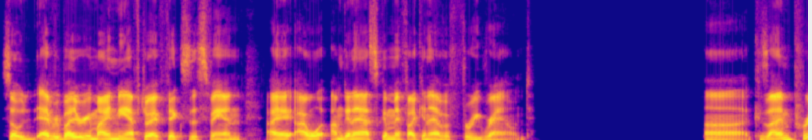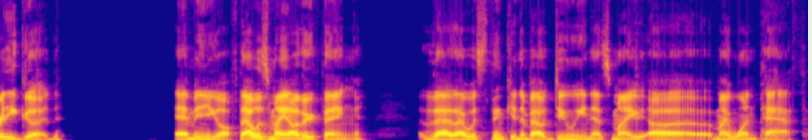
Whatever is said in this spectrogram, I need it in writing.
So everybody remind me after I fix this fan. I'm gonna ask them if I can have a free round because uh, I'm pretty good at mini golf. That was my other thing that I was thinking about doing as my uh, my one path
